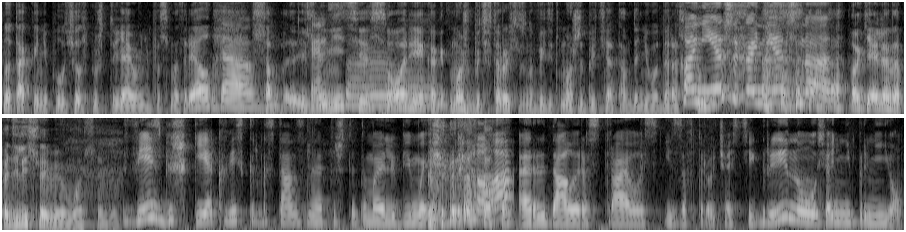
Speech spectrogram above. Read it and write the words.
но так и не получилось, потому что я его не посмотрел. Да. Соб... Извините, сори, как может быть второй сезон выйдет, может быть я там до него дорасту. Конечно, конечно. Окей, Алена, поделись своими эмоциями. Весь Бишкек, весь Кыргызстан знает, что это моя любимая игра. Рыдала и расстраивалась из-за второй части игры, но сегодня не про нее.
